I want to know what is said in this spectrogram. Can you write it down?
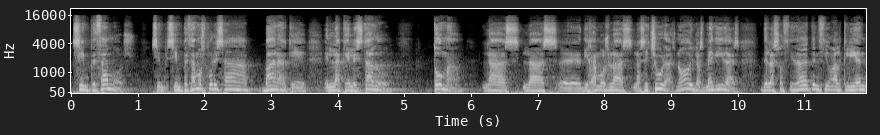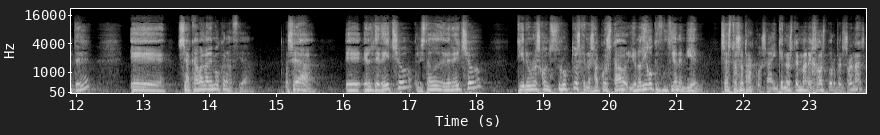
si empezamos, si, empezamos por esa vara que, en la que el Estado toma las, las eh, digamos, las, las, hechuras ¿no? y las medidas de la sociedad de atención al cliente, eh, se acaba la democracia. O sea, el derecho, el Estado de Derecho, tiene unos constructos que nos ha costado, yo no digo que funcionen bien, o sea, esto es otra cosa, y que no estén manejados por personas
